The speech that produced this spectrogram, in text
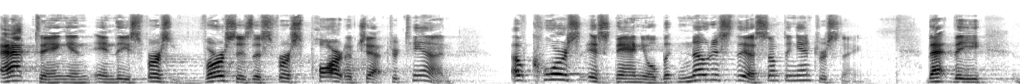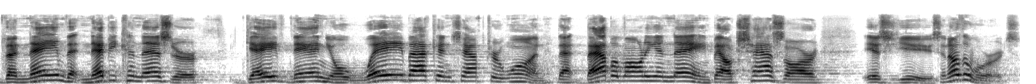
acting in, in these first verses, this first part of chapter 10? Of course it's Daniel, but notice this something interesting. That the, the name that Nebuchadnezzar gave Daniel way back in chapter 1, that Babylonian name, Belteshazzar, is used. In other words,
